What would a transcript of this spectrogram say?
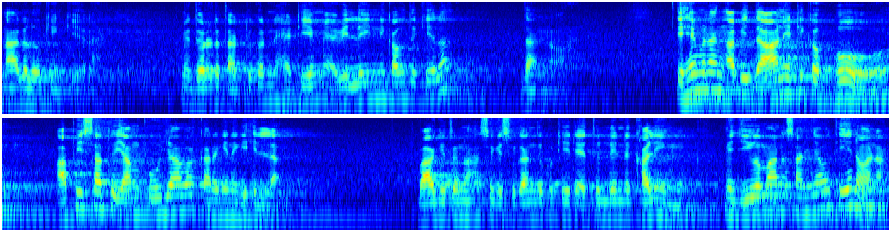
නාග ලෝකෙන් කියලා. මේ දොරට තට්ටු කරන හැටියෙම ඇවිල්ලා ඉන්නේ කවුද කියලා දන්නවා. එහෙමනම් අපි දානේ ටික හෝ අපි සතු යම් පූජාවක් අරගෙන ගිහිල්ලා භාග්‍යතුන් වහන්සේගේ සුගන්ධ කුටියට ඇතුල් වෙන්න කලින් මේ ජීවමාන සංඥාව තියෙනවා නම්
